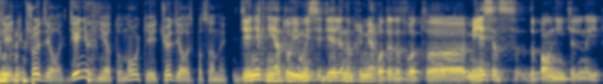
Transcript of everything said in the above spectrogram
денег, что делать? Денег нету, ну окей, что делать, пацаны? Денег нету, и мы сидели, например, вот этот вот э, месяц дополнительный,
